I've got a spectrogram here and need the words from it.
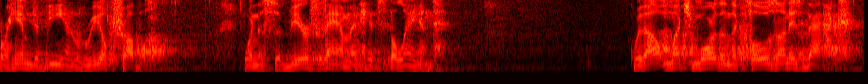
for him to be in real trouble when a severe famine hits the land without much more than the clothes on his back.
